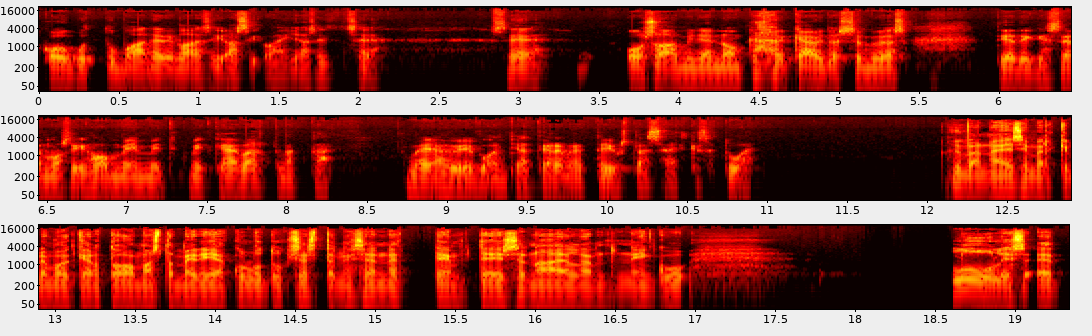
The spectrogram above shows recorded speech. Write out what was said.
koukuttumaan erilaisiin asioihin ja sitten se, se osaaminen on käytössä myös tietenkin semmoisiin hommiin, mitkä ei välttämättä meidän hyvinvointia ja terveyttä just tässä hetkessä tue. Hyvänä esimerkkinä voi kertoa omasta mediakulutuksestani sen, että Temptation Island niin kuin luulisi, että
